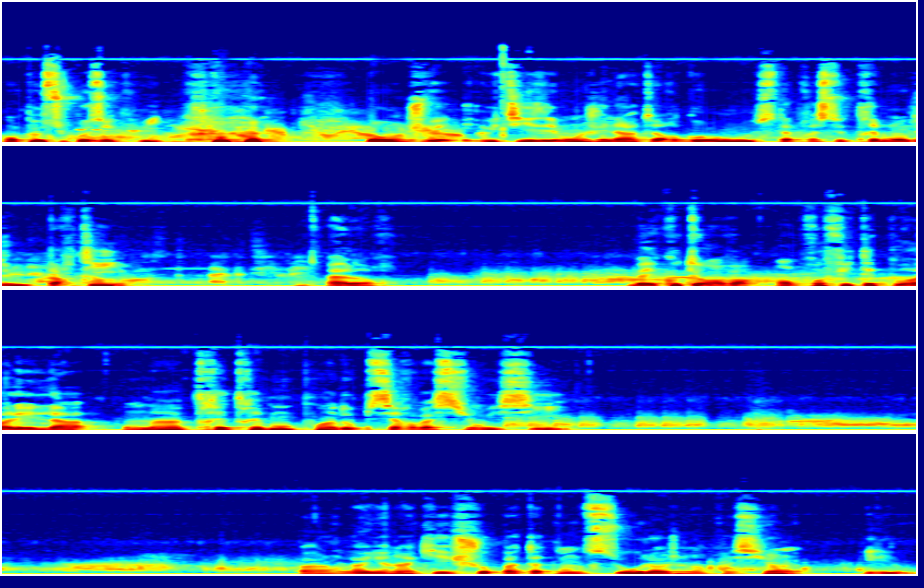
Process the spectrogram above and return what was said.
On peut supposer oui. bon, je vais utiliser mon générateur Ghost après ce très bon début de partie. Alors, bah écoutez, on va en profiter pour aller là. On a un très très bon point d'observation ici. Alors là, il y en a un qui est chaud patate en dessous, là j'ai l'impression. Il est où?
